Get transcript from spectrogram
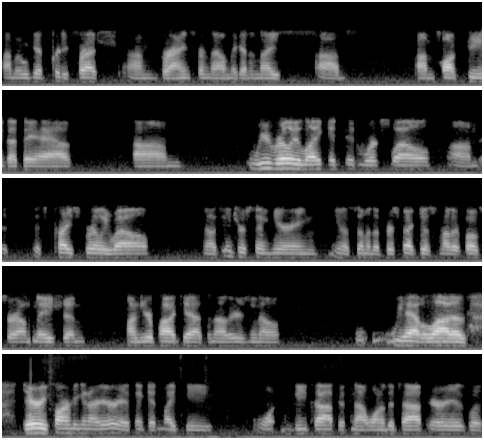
um, and we get pretty fresh um, grinds from them. They got a nice um, um, hog feed that they have. Um, we really like it. It works well. Um, it's it's priced really well. Know, it's interesting hearing you know some of the perspectives from other folks around the nation on your podcast and others. You know, we have a lot of dairy farming in our area. I think it might be the top, if not one of the top areas with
